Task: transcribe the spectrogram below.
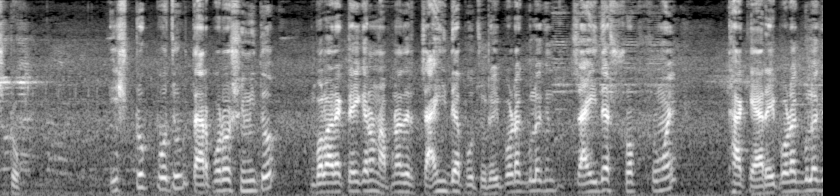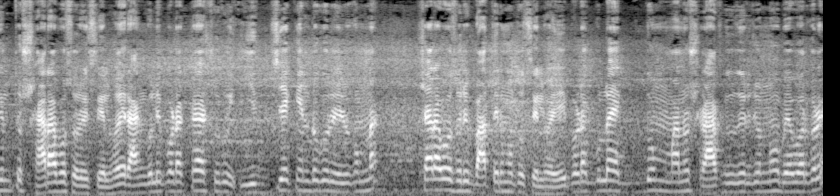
স্টক স্টক প্রচুর, তারপরেও সীমিত বলার একটাই কারণ, আপনাদের চাহিদা প্রচুর। এই প্রোডাক্টগুলো কিন্তু চাহিদা সবসময় থাকে। আর এই প্রোডাক্টগুলো কিন্তু সারা বছরে সেল হয়। রাঙ্গুলি প্রোডাক্টটা শুধু ঈদ যে কেন্দ্র করে এরকম না সারা বছরই বাতের মতো সেল হয়। এই প্রোডাক্টগুলো একদম মানুষ রাফ ইউজের জন্য ব্যবহার করে।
